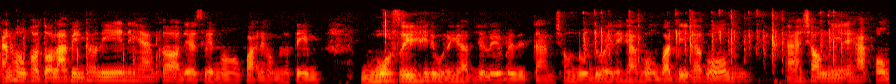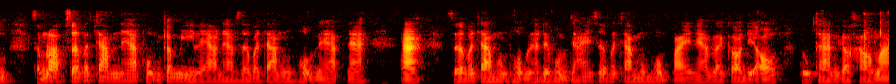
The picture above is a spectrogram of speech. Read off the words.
งั้นผมขอตัวลาเพียงเท่านี้นะครับ ก็เดี๋ยวสิบเอ็ดโมงกว่าเดี๋ยวผมสตรีมวอซีให้ดูนะครับ อย่าลืมไปติดตามช่องนู้นด้วยนะครับผมสวัสดีครับผมอ่าช่องนี้นะครับผมสำหรับเซิร์ฟประจำนะครับผมก็มีแล้วนะครับเซิร์ฟประจำของผมนะครับนะอะเซิร์ฟประจำของผมนะเดี๋ยวผมจะให้เซิร์ฟประจำของผมไปนะครับ แล้วก็เดี๋ยวทุกท่านก็เข้ามา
